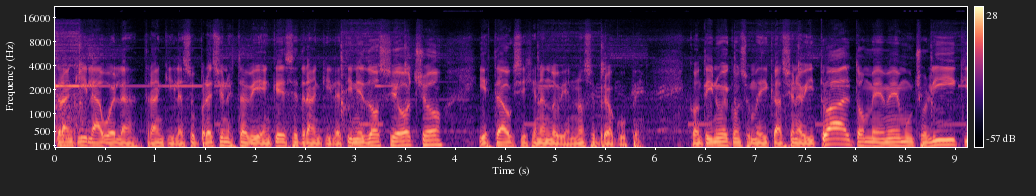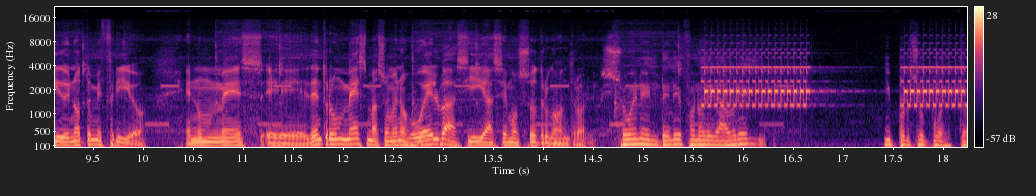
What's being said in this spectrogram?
Tranquila, abuela, tranquila. Su presión está bien, quédese tranquila. Tiene 12.8 y está oxigenando bien, no se preocupe. Continúe con su medicación habitual, tómeme mucho líquido y no tome frío. En un mes, eh, dentro de un mes más o menos vuelva, así hacemos otro control. Suena el teléfono de Gabriel y por supuesto,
